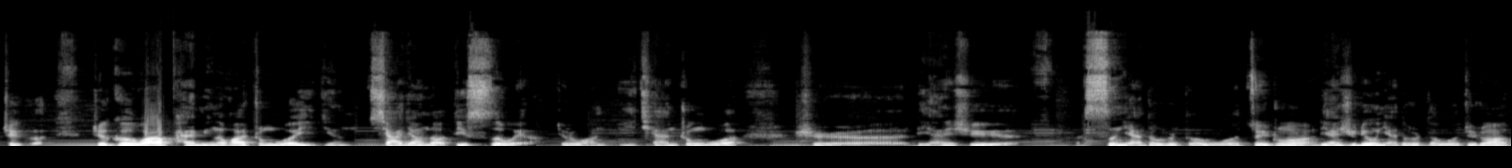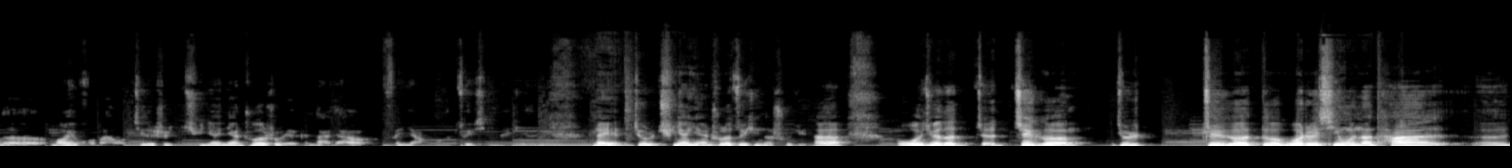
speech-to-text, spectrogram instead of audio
这个这各国排名的话，中国已经下降到第四位了。就是往以前中国是连续。四年都是德国最重要，连续六年都是德国最重要的贸易伙伴。我记得是去年年初的时候也跟大家分享过最新的一些，那就是去年年初的最新的数据。那我觉得这这个就是这个德国这个新闻呢，它呃，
